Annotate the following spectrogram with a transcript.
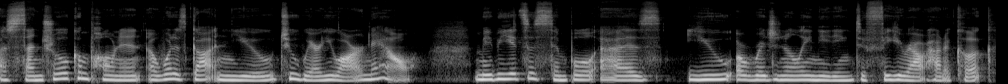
a central component of what has gotten you to where you are now. Maybe it's as simple as you originally needing to figure out how to cook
